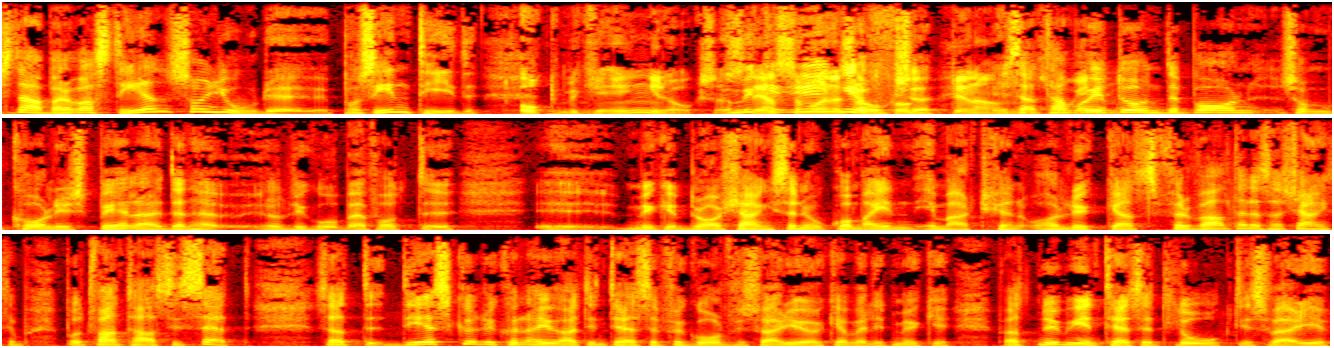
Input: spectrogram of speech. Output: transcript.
snabbare än vad Stensson gjorde på sin tid. Och mycket yngre också. Och mycket Stensson var yngre nästan också. 40 när han Så att han var ju ett underbarn som college-spelare, den här Ludvig Åberg. Har fått eh, mycket bra chanser nu att komma in i matchen och har lyckats förvalta dessa chanser på ett fantastiskt sätt. Så att det skulle kunna göra att intresset för golf i Sverige ökar väldigt mycket. För att nu är intresset lågt i Sverige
